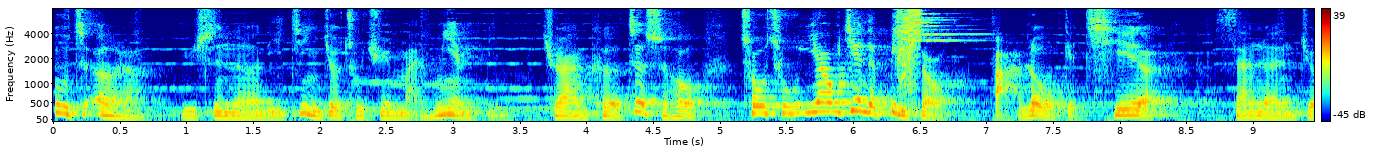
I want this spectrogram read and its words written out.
肚子饿了。”于是呢，李靖就出去买面饼。裘染客这时候抽出腰间的匕首，把肉给切了。三人就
